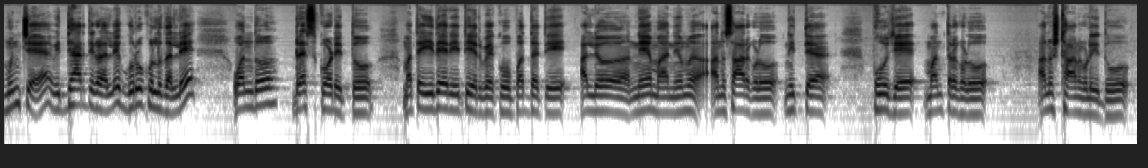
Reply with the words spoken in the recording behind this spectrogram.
ಮುಂಚೆ ವಿದ್ಯಾರ್ಥಿಗಳಲ್ಲಿ ಗುರುಕುಲದಲ್ಲಿ ಒಂದು ಡ್ರೆಸ್ ಕೋಡ್ ಇತ್ತು. ಮತ್ತು ಇದೇ ರೀತಿ ಇರಬೇಕು, ಪದ್ಧತಿ, ಅಲ್ಲಿ ನೇಮ, ನಿಯಮ, ಅನುಸಾರಗಳು, ನಿತ್ಯ ಪೂಜೆ, ಮಂತ್ರಗಳು, ಅನುಷ್ಠಾನಗಳು ಇದ್ದವು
